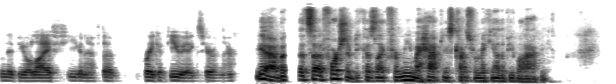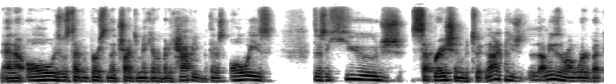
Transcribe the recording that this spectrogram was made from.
live your life, you're going to have to break a few eggs here and there. Yeah, but that's unfortunate because like for me, my happiness comes from making other people happy. And I always was the type of person that tried to make everybody happy, but there's always there's a huge separation between not huge i'm using the wrong word but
